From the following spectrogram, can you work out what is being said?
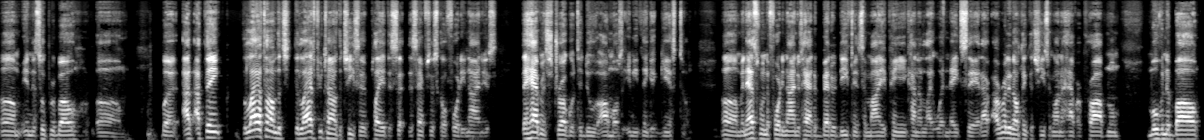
um in the Super Bowl. Um, but I, I think the last time the, the last few times the Chiefs have played the, the San Francisco 49ers, they haven't struggled to do almost anything against them. Um, and that's when the 49ers had a better defense, in my opinion, kind of like what Nate said. I, I really don't think the Chiefs are going to have a problem moving the ball.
